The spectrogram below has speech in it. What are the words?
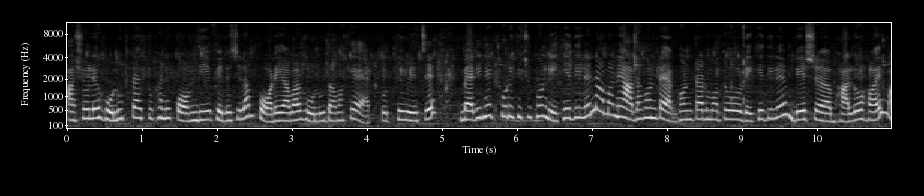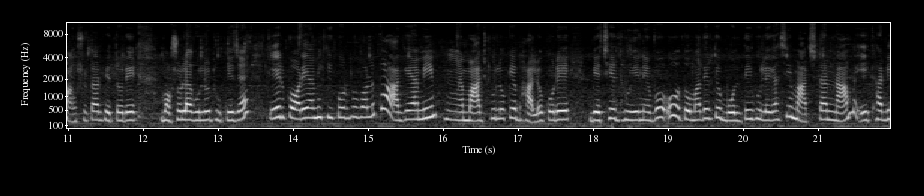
আসলে হলুদটা একটুখানি কম দিয়ে ফেলেছিলাম, পরে আবার হলুদ আমাকে অ্যাড করতে হয়েছে। ম্যারিনেট করে কিছুক্ষণ রেখে দিলে না মানে আধা ঘণ্টা, এক ঘণ্টার মতো রেখে দিলে বেশ ভালো হয়, মাংসটার ভেতরে মশলাগুলো ঢুকে যায়। এরপরে আমি কি করব বলো তো আগে আমি মাছগুলোকে ভালো করে বেছে ধুয়ে নেব। ও, তোমাদেরকে বলতেই ভুলে গেছি মাছটার নাম। এখানে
